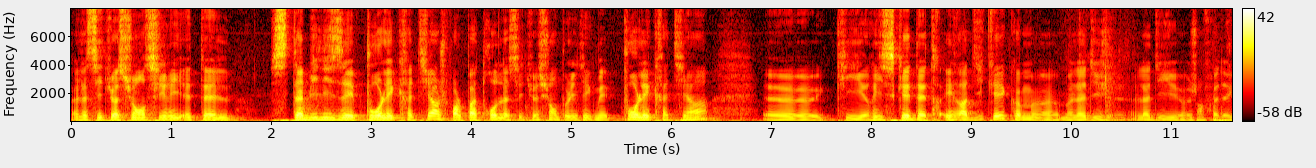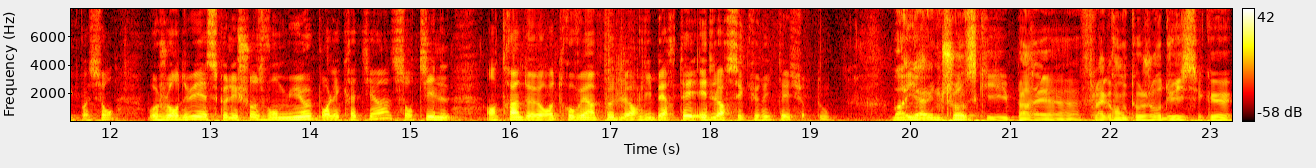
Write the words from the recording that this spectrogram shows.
La situation en Syrie est-elle stabilisée pour les chrétiens? Je ne parle pas trop de la situation politique, mais pour les chrétiens, euh, qui risquaient d'être éradiqués, comme euh, l'a dit, euh, Jean-Frédéric Poisson. Aujourd'hui, est-ce que les choses vont mieux pour les chrétiens? Sont-ils en train de retrouver un peu de leur liberté et de leur sécurité surtout? Bah, Il y a une chose qui paraît flagrante aujourd'hui, c'est que,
